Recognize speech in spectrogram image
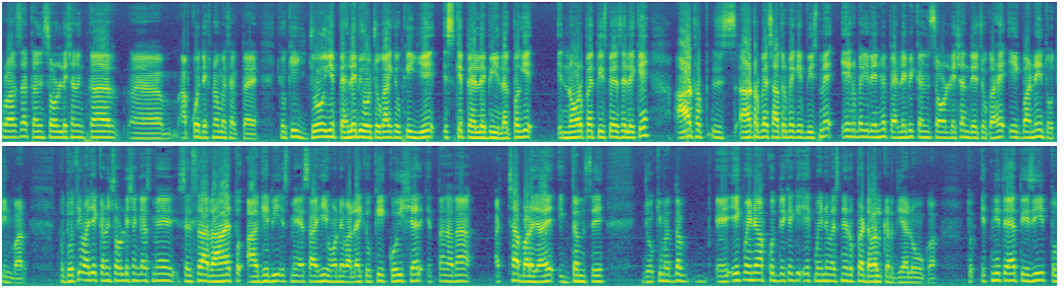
थोड़ा सा कंसोलिडेशन का आपको देखने को मिल सकता है। क्योंकि जो ये पहले भी हो चुका है, क्योंकि ये इसके पहले भी, लगभग ये नौ रुपये तीस पैसे से लेके आठ रुपये आठ रुपये सात रुपये के बीच में एक रुपये की रेंज में पहले भी कंसोलिडेशन दे चुका है, एक बार नहीं, दो तीन बार। तो दो तीन बार ये कंसोलिडेशन का इसमें सिलसिला रहा है तो आगे भी इसमें ऐसा ही होने वाला है, क्योंकि कोई शेयर इतना ज़्यादा अच्छा बढ़ जाए एकदम से, जो कि मतलब एक महीने आप खुद देखें कि एक महीने में इसने रुपया डबल कर दिया लोगों का। तो इतनी तय तेज़ी तो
